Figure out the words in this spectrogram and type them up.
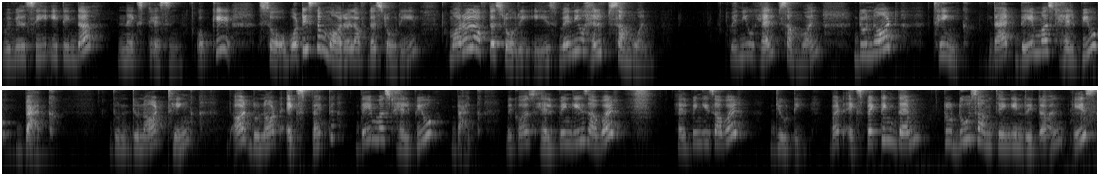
We will see it in the next lesson. Okay? So what is the moral of the story? Moral of the story is when you help someone when you help someone do not think that they must help you back. Do, do not think or do not expect they must help you back because helping is our helping is our duty. But expecting them to do something in return is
